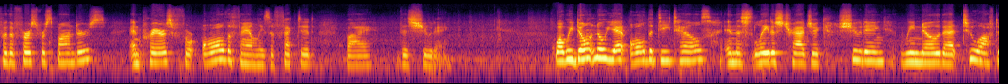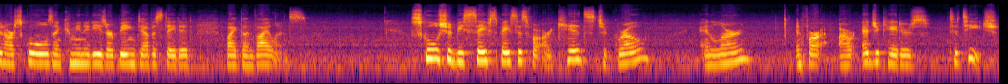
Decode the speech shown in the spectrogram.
for the first responders and prayers for all the families affected by this shooting. While we don't know yet all the details in this latest tragic shooting, we know that too often our schools and communities are being devastated by gun violence. Schools should be safe spaces for our kids to grow and learn, and for our educators to teach.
